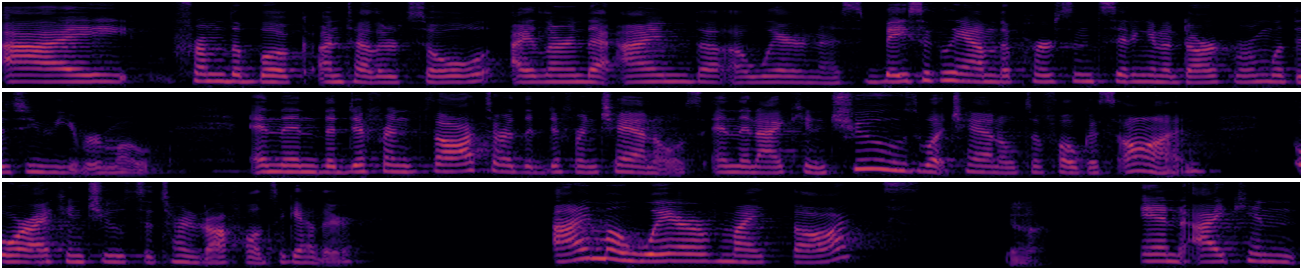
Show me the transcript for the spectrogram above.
I, from the book Untethered Soul, I learned that I'm the awareness. Basically, I'm the person sitting in a dark room with a TV remote. And then the different thoughts are the different channels. And then I can choose what channel to focus on, or I can choose to turn it off altogether. I'm aware of my thoughts. Yeah. And I can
